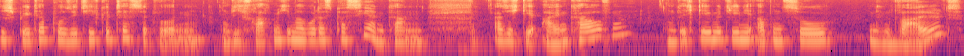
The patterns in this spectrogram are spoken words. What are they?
die später positiv getestet wurden. Und ich frage mich immer, wo das passieren kann. Also ich gehe einkaufen und ich gehe mit Jini ab und zu in den Wald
